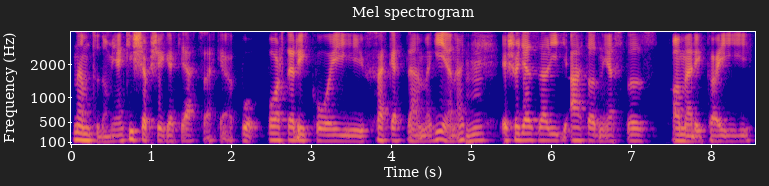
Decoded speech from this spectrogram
nem tudom, ilyen kisebbségek játszák el, po- porterikói, fekete, meg ilyenek, Mhm. és hogy ezzel így átadni ezt az amerikai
